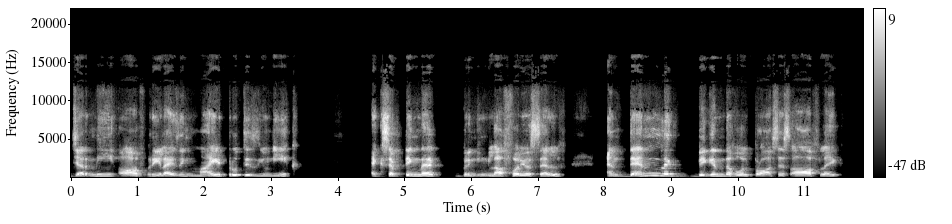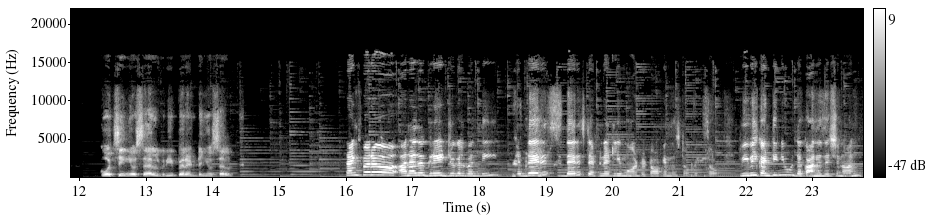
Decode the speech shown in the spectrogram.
journey of realizing my truth is unique accepting that bringing love for yourself and then like begin the whole process of like coaching yourself reparenting yourself Thanks for uh, another great Jugalbandi. there is there is definitely more to talk in this topic. So we will continue the conversation on,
